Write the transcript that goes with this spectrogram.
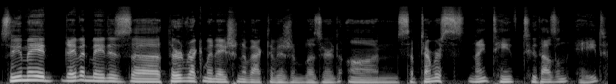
So you made David made his uh, third recommendation of Activision Blizzard on September 19th, 2008,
